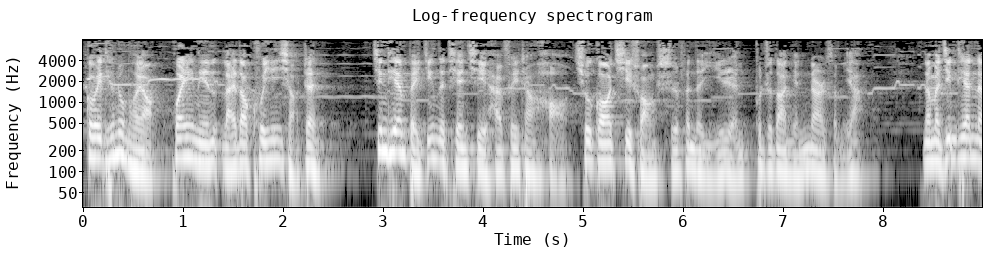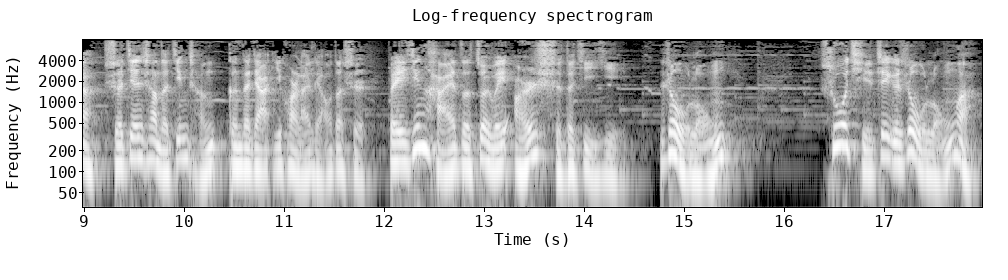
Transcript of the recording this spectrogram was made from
各位听众朋友，欢迎您来到酷音小镇。今天北京的天气还非常好，秋高气爽，十分的宜人。不知道您那儿怎么样？那么今天呢，《舌尖上的京城》跟大家一块儿来聊的是北京孩子最为儿时的记忆——肉龙。说起这个肉龙啊，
